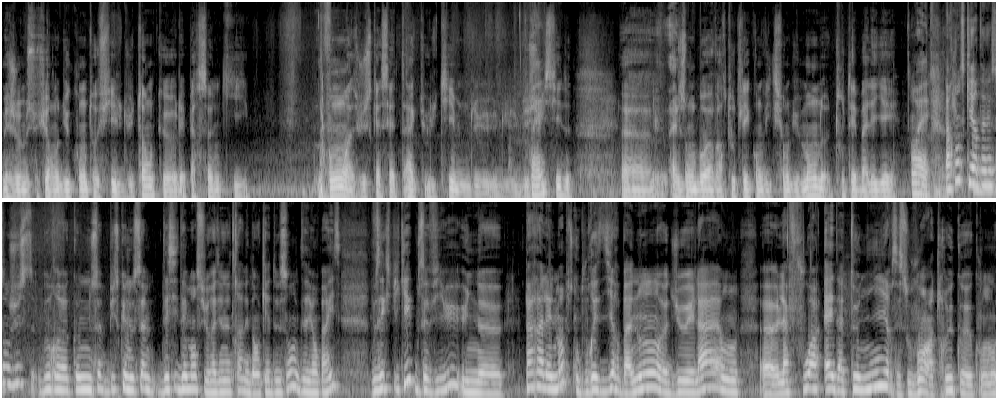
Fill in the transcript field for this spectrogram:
Mais je me suis rendu compte au fil du temps que les personnes qui vont jusqu'à cet acte ultime du, suicide euh, elles ont beau avoir toutes les convictions du monde, tout est balayé. Ouais. Par contre, ce qui est intéressant, juste pour euh, que nous sommes, puisque nous sommes décidément sur Radio Notre-Dame et dans Quête de son, Xavier en Paris, vous expliquez que vous avez eu une euh, parallèlement, parce qu'on pourrait se dire, bah non, Dieu est là, la foi aide à tenir, c'est souvent un truc qu'on.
